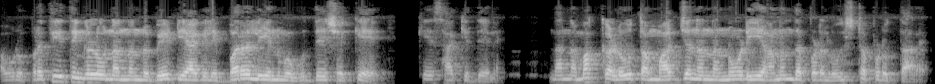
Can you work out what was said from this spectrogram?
ಅವರು ಪ್ರತಿ ತಿಂಗಳು ನನ್ನನ್ನು ಭೇಟಿಯಾಗಲಿ ಬರಲಿ ಎನ್ನುವ ಉದ್ದೇಶಕ್ಕೆ ಕೇಸ್ ಹಾಕಿದ್ದೇನೆ. ನನ್ನ ಮಕ್ಕಳು ತಮ್ಮ ಅಜ್ಜನನ್ನು ನೋಡಿ ಆನಂದ ಪಡಲು ಇಷ್ಟಪಡುತ್ತಾರೆ.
